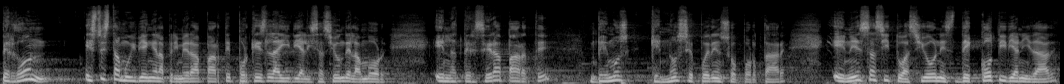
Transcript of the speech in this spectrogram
Perdón, esto está muy bien en la primera parte porque es la idealización del amor. En la tercera parte vemos que no se pueden soportar en esas situaciones de cotidianidad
